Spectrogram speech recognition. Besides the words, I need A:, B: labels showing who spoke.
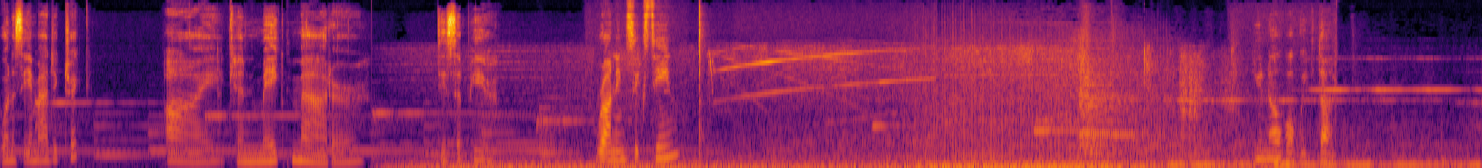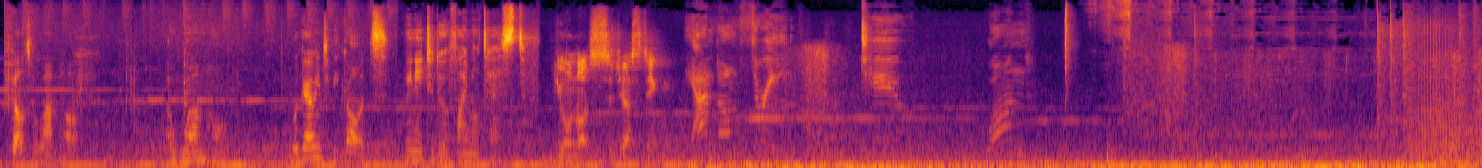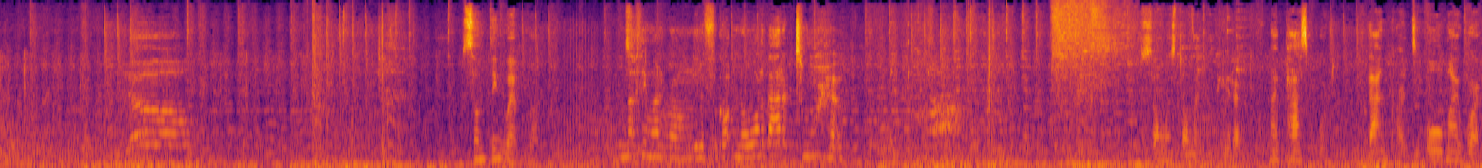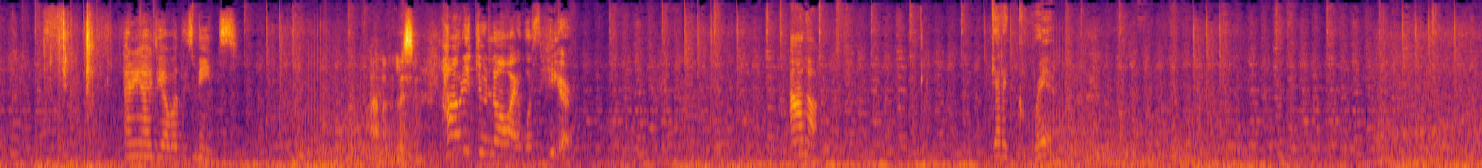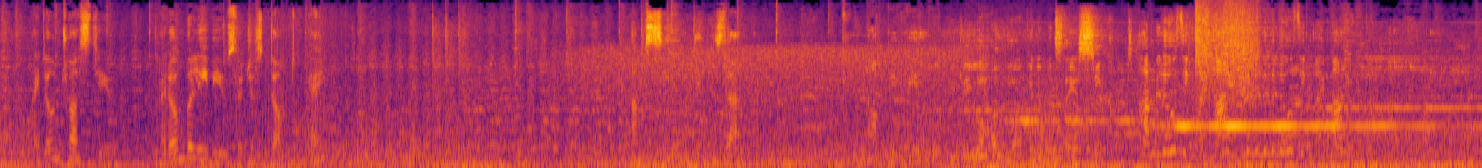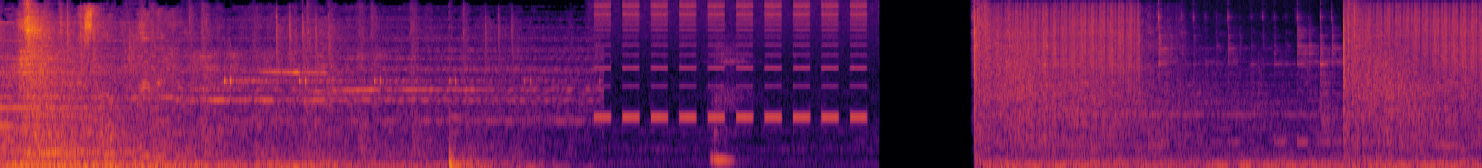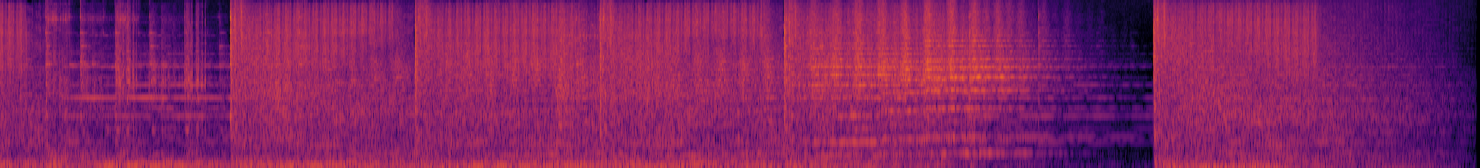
A: Want to see a magic trick? I can make matter disappear. Running 16? You know what we've done.
B: Built a wormhole. A wormhole. We're going to be gods.
A: We need to do a final test.
C: You're not suggesting
B: And on three,
A: Something went wrong.
B: Nothing went wrong. You'll have forgotten all about it tomorrow.
A: Someone stole my computer, my passport, bank cards, all my work. Any idea what this means?
C: Anna, listen.
A: How did you know I was here?
B: Anna, get a grip.
A: I don't trust you. I don't believe you, so just don't, okay?
D: Homework and it would stay a secret.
